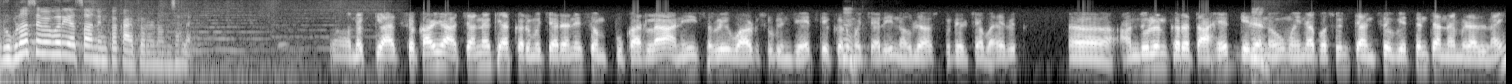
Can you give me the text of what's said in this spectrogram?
रुग्णसेवेवर याचा नेमका काय परिणाम झालाय? नक्की आज सकाळी अचानक या कर्मचाऱ्याने संप पुकारला आणि सगळे वार्ड सोडून जे आहेत ते कर्मचारी नवले हॉस्पिटलच्या बाहेर आंदोलन करत आहेत. गेल्या नऊ महिन्यापासून त्यांचं वेतन त्यांना मिळालं नाही.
